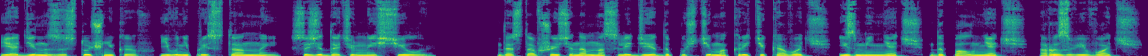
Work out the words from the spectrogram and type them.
и один из источников его непрестанной, созидательной силы. Доставшееся нам наследие допустимо критиковать, изменять, дополнять, развивать,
